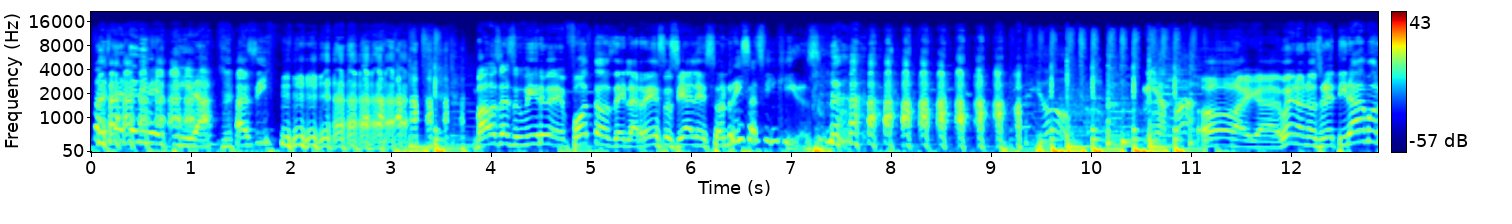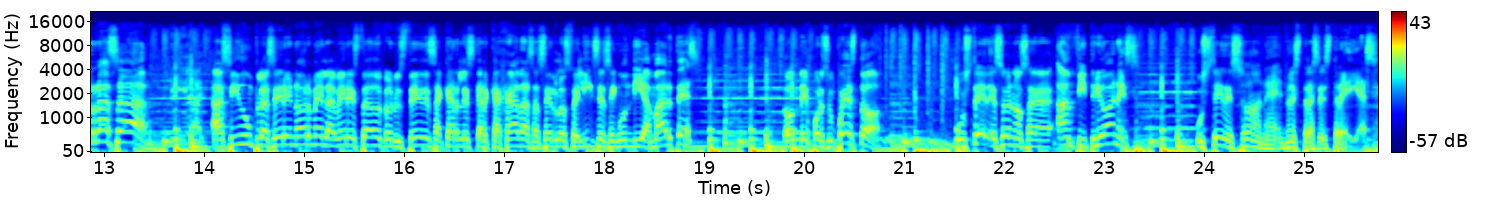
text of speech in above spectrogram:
Bastante divertida. Así. Vamos a subir eh, fotos de las redes sociales. Sonrisas fingidas. Oh my God. Bueno, nos retiramos, raza. Ha sido un placer enorme el haber estado con ustedes, sacarles carcajadas, hacerlos felices en un día martes. Donde, por supuesto, ustedes son los eh, anfitriones. Ustedes son eh, nuestras estrellas.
